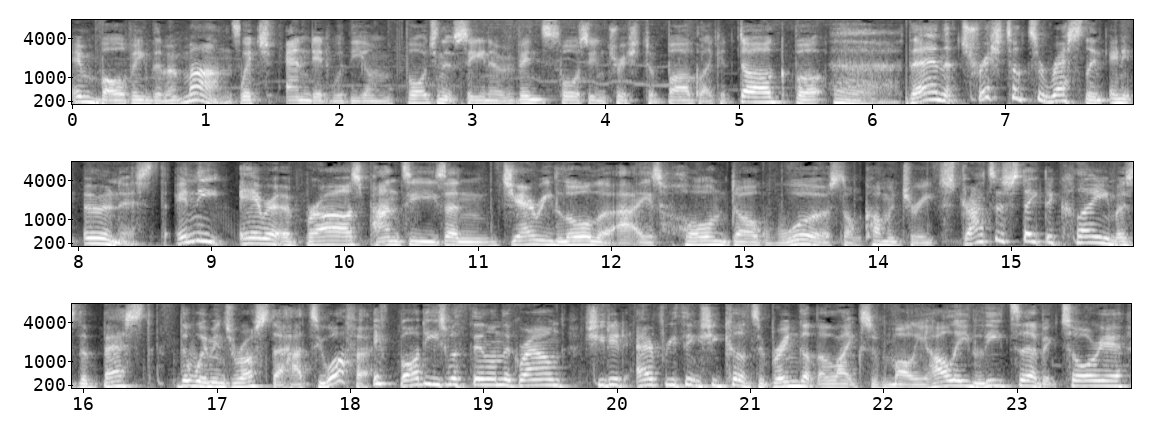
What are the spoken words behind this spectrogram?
involving the McMahons, which ended with the unfortunate scene of Vince forcing Trish to bark like a dog, but then Trish took to wrestling in earnest. In the era of bras, panties, and Jerry Lawler at his horn dog worst on commentary, Stratus staked a claim as the best the women's roster had to offer. If bodies were thin on the ground, she did everything she could to bring up the likes of Molly Holly, Lita, Victoria,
